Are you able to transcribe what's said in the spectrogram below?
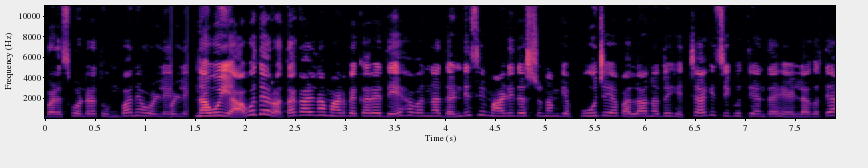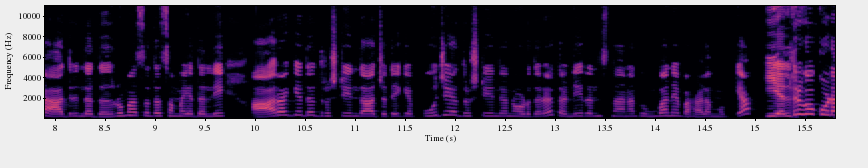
ಬಳಸ್ಕೊಂಡ್ರೆ ತುಂಬಾನೇ ಒಳ್ಳೆ ನಾವು ಯಾವುದೇ ವ್ರತಗಳನ್ನ ಮಾಡ್ಬೇಕಾದ್ರೆ ದೇಹವನ್ನ ದಂಡಿಸಿ ಮಾಡಿದಷ್ಟು ನಮ್ಗೆ ಪೂಜೆಯ ಫಲ ಅನ್ನೋದು ಹೆಚ್ಚಾಗಿ ಸಿಗುತ್ತೆ ಅಂತ ಹೇಳಲಾಗುತ್ತೆ. ಆದ್ರಿಂದ ಧನುರ್ಮಾಸದ ಸಮಯದಲ್ಲಿ ಆರೋಗ್ಯದ ದೃಷ್ಟಿಯಿಂದ ಜೊತೆಗೆ ಪೂಜೆಯ ದೃಷ್ಟಿಯಿಂದ ನೋಡಿದ್ರೆ ತಣ್ಣೀರಿನ ಸ್ನಾನ ತುಂಬಾನೇ ಬಹಳ ಮುಖ್ಯ. ಎಲ್ರಿಗೂ ಕೂಡ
